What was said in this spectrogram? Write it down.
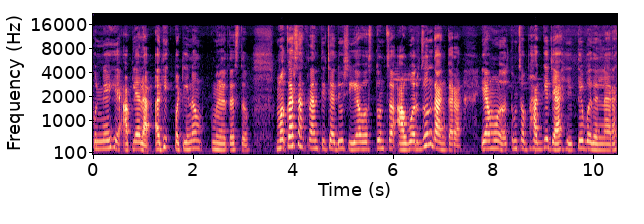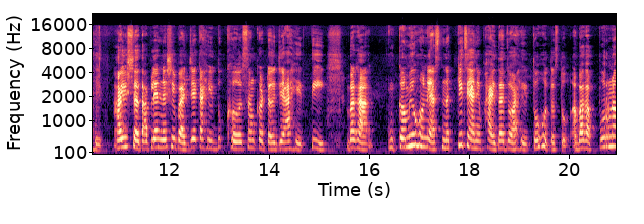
पुण्य हे आपल्याला अधिक पटीनं मिळत असतं. मकर संक्रांतीच्या दिवशी या वस्तूंचं आवर्जून दान करा. यामुळं तुमचं भाग्य जे आहे ते बदलणार आहे. आयुष्यात आपल्या नशिबात जे काही दुःख संकट जे आहेत ती बघा कमी होण्यास नक्कीच याने फायदा जो आहे तो होत असतो. बघा पूर्ण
